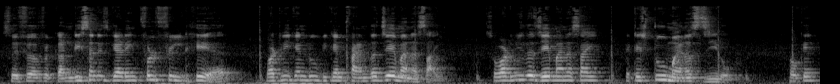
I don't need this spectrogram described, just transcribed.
So if our condition is getting fulfilled here what we can do? We can find the j minus i. So what will be the j minus i? It is 2 minus 0 okay?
